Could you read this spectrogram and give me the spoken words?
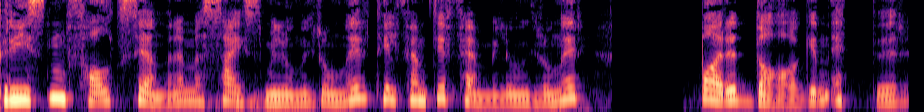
Prisen falt senere med 16 millioner kroner til 55 millioner kroner, bare dagen etter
